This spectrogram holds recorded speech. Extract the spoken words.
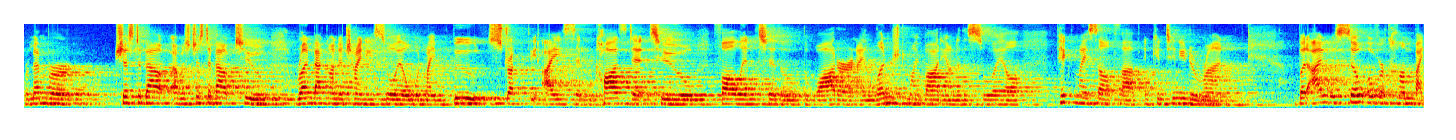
remember just about, I was just about to run back onto Chinese soil when my boot struck the ice and caused it to fall into the, the water. And I lunged my body onto the soil, picked myself up, and continued to run. But I was so overcome by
